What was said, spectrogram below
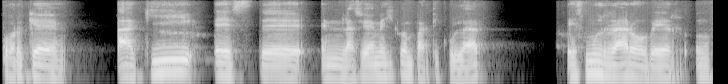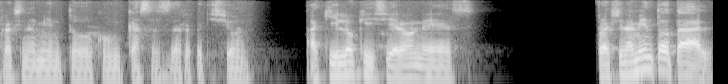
porque aquí, este, en la Ciudad de México en particular, es muy raro ver un fraccionamiento con casas de repetición. Aquí lo que hicieron es fraccionamiento tal,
